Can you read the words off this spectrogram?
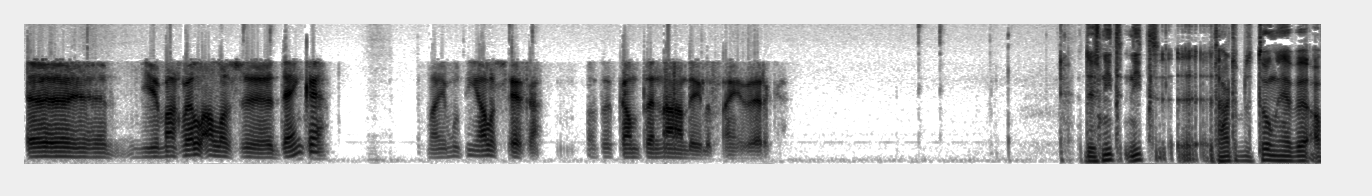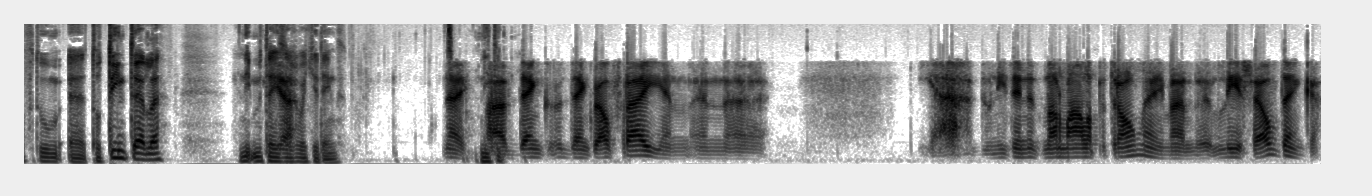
Eh, je mag wel alles eh, denken, maar je moet niet alles zeggen. Want dat kan ten nadele van je werken. Dus niet, niet eh, het hart op de tong hebben, af en toe tot tien tellen... en niet meteen Ja. zeggen wat je denkt. Nee, Niet maar denk, denk wel vrij en... en ja, doe niet in het normale patroon mee, maar eh, leer zelf denken.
